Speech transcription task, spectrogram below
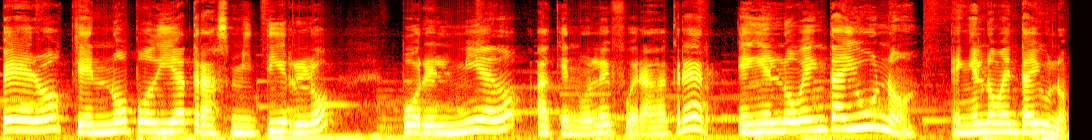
pero que no podía transmitirlo por el miedo a que no le fueran a creer. En el 91, en el 91,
